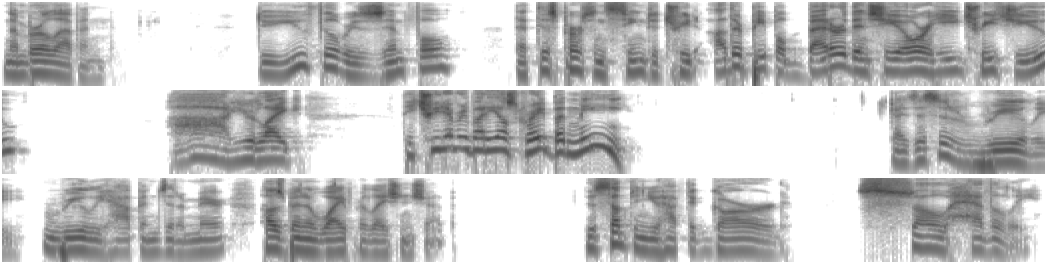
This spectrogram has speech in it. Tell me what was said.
Number 11. Do you feel resentful that this person seemed to treat other people better than she or he treats you? Ah, you're like, they treat everybody else great but me. Guys, this is really, really happens in a mar- husband and wife relationship. This is something you have to guard so heavily.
